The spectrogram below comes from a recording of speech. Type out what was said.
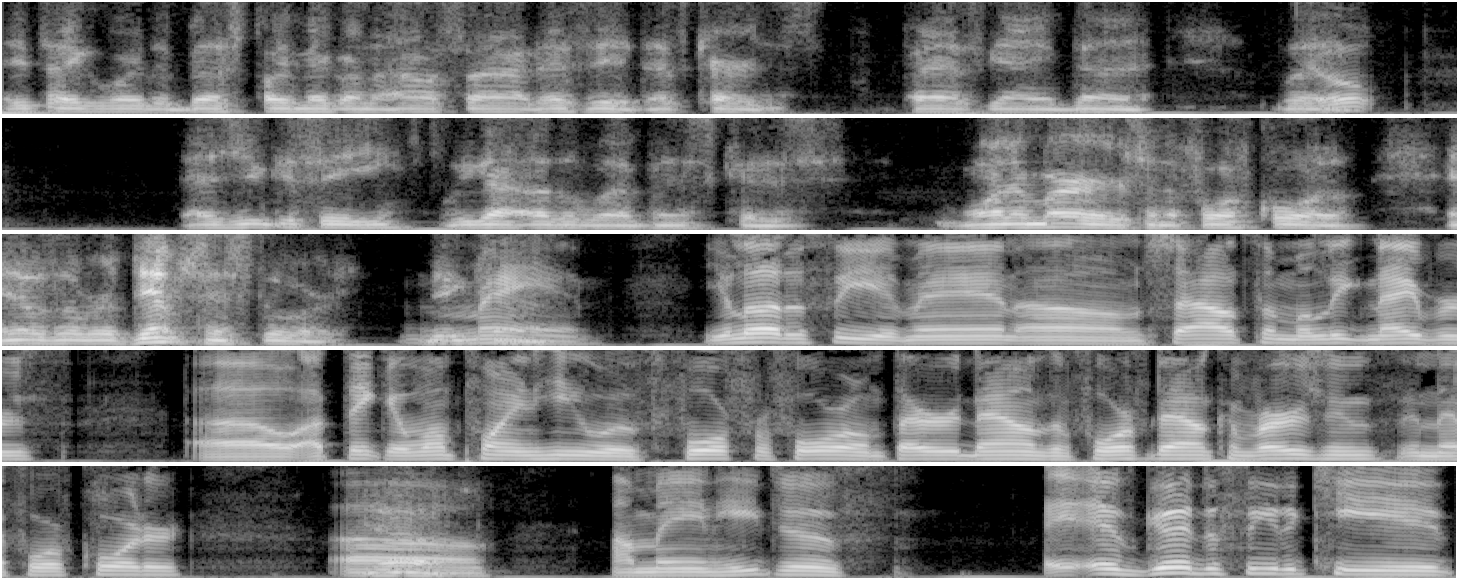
they take away the best playmaker on the outside. That's it. That's curtains pass game done. But yep. as you can see, we got other weapons because one emerged in the fourth quarter, and it was a redemption story. Big man, time. you love to see it, man. Um, shout out to Malik Nabers. Uh, I think at one point he was four for four on third downs and fourth down conversions in that fourth quarter. Uh, yeah. I mean, he just it's good to see the kid,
